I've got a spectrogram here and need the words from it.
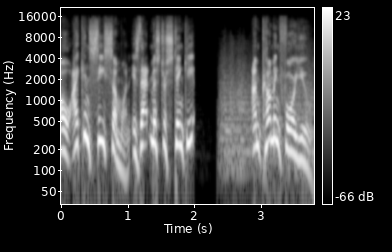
Oh, I can see someone. Is that Mr. Stinky? I'm coming for you.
